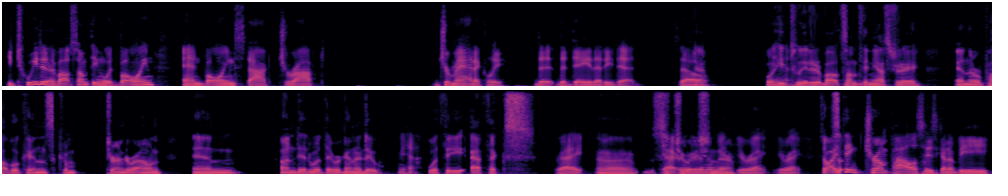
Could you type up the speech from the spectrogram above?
He tweeted Yeah. about something with Boeing, and Boeing stock dropped dramatically the the day that he did. So. Yeah. Well, he tweeted about something yesterday, and the Republicans com- turned around and undid what they were going to do Yeah. with the ethics Right. uh, Yeah, situation there. You're right. You're right. So, I think Trump policy is going to be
